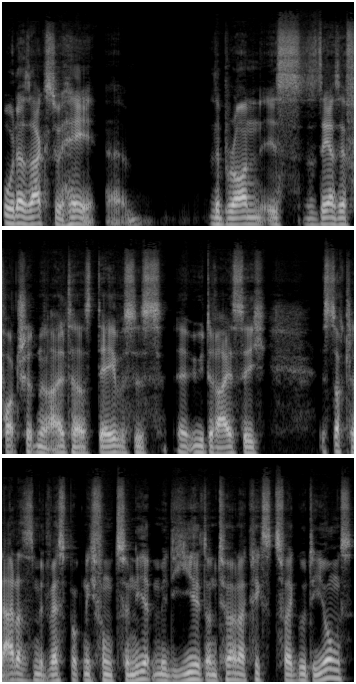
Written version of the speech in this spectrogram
Oder sagst du, hey, äh, LeBron ist sehr, sehr fortschrittenden Alters, Davis ist äh, Ü30, ist doch klar, dass es mit Westbrook nicht funktioniert. Mit Yield und Turner kriegst du zwei gute Jungs.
